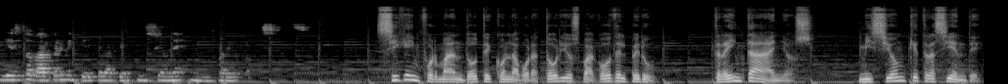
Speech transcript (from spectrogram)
y esto va a permitir que la piel funcione en mejores condiciones. Sigue informándote con Laboratorios Vago del Perú. 30 años. Misión que trasciende.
